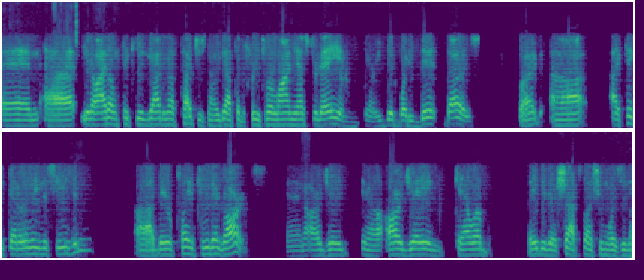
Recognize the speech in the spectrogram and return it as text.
And, uh, you know, I don't think he got enough touches. Now, he got to the free throw line yesterday and, you know, he did what he did, does. But uh, I think that early in the season, uh, they were playing through their guards. And RJ, you know, RJ and Caleb, maybe their shot selection wasn't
